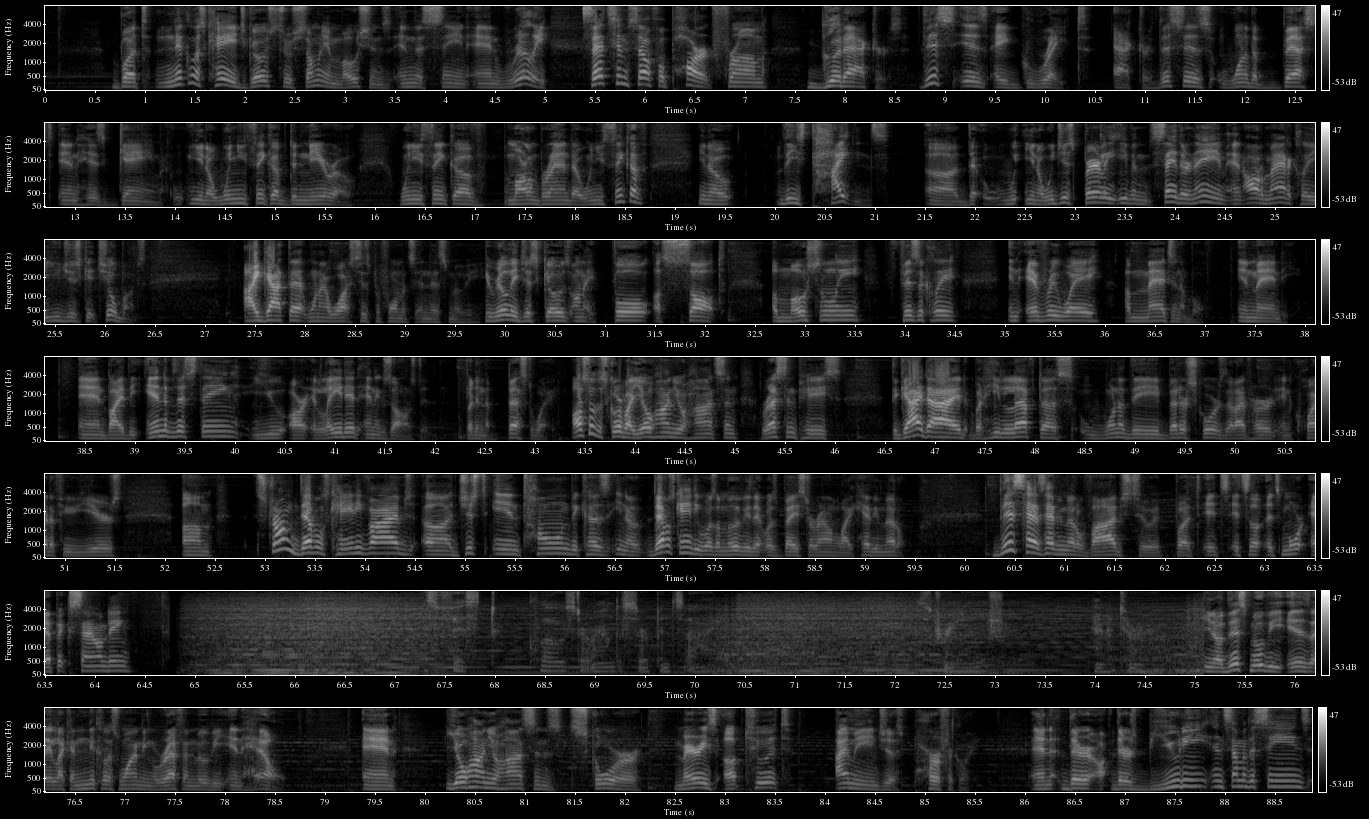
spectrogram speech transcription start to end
But Nicolas Cage goes through so many emotions in this scene and really sets himself apart from good actors. This is a great actor. This is one of the best in his game. You know, when you think of De Niro, when you think of Marlon Brando, when you think of, you know, these titans uh, that we, you know we just barely even say their name and automatically you just get chill bumps. I got that when I watched his performance in this movie. He really just goes on a full assault, emotionally, physically, in every way imaginable in Mandy. And by the end of this thing, you are elated and exhausted, but in the best way. Also, the score by Jóhann Jóhannsson, rest in peace. The guy died, but he left us one of the better scores that I've heard in quite a few years. Um, strong Devil's Candy vibes, uh, just in tone, because you know Devil's Candy was a movie that was based around like heavy metal. This has heavy metal vibes to it, but it's it's a, it's more epic sounding. Closed around the serpent's eye. Strange and eternal. You know, this movie is a like a Nicolas Winding Refn movie in hell. And Jóhann Jóhannsson's score marries up to it, I mean just perfectly. And there there's beauty in some of the scenes.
